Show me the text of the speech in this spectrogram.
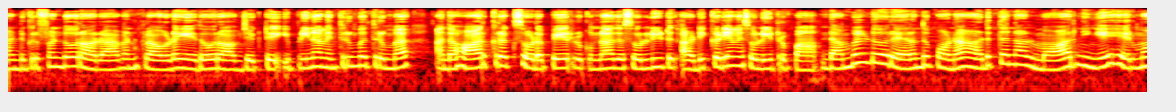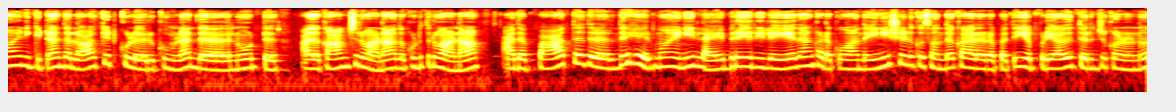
அண்ட் கிரிஃபண்டோர் ஆர் ரேவன் கிளாவோட ஏதோ ஒரு ஆப்ஜெக்ட்டு இப்படின்னு அவன் திரும்ப திரும்ப அந்த ஹார்க்ரக்ஸோட பேர் இருக்கும்ல அதை சொல்லிட்டு அடிக்கடி அவன் சொல்லிட்டு இருப்பான். டபுள் டோர் இறந்து போனால் அடுத்த நாள் மார்னிங்கே ஹெர்மாயினிக்கிட்ட அந்த லாக்கெட்குள்ளே இருக்கும்ல அந்த நோட்டு அதை காமிச்சிருவானா அதை கொடுத்துருவானா அதை பார்த்ததுலேருந்து ஹெர்மாயினி லைப்ரரியிலேயே தான் கிடக்கும். அந்த இனிஷியலுக்கு சொந்தக்காரரை பற்றி எப்படியாவது தெரிஞ்சுக்கணும்னு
